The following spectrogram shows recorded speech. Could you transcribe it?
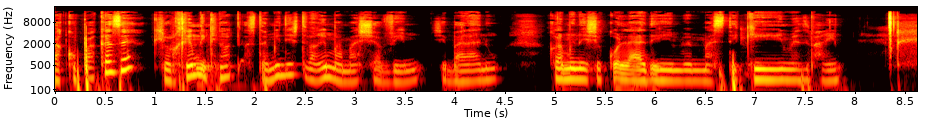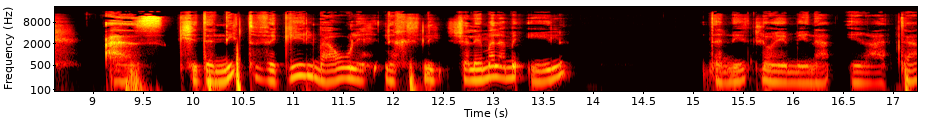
בקופה כזה, כשהולכים לקנות, אז תמיד יש דברים ממש שווים שבא לנו, כל מיני שוקולדים ומסטיקים ודברים. אז כשדנית וגיל באו לשלם על המעיל, דנית לא האמינה, היא ראתה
